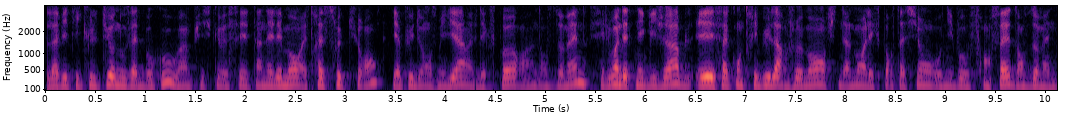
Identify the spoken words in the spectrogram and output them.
La viticulture nous aide beaucoup hein, puisque c'est un élément très structurant. Il y a plus de 11 milliards d'exports hein, dans ce domaine. C'est loin d'être négligeable et ça contribue largement finalement à l'exportation au niveau français dans ce domaine.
